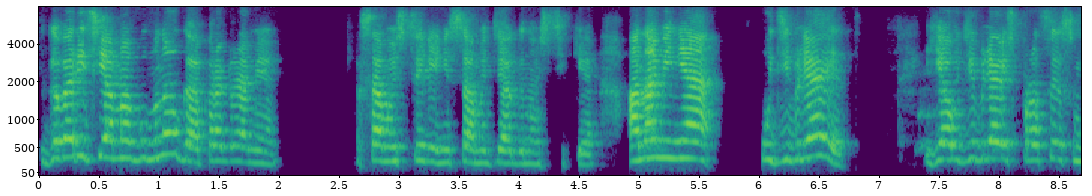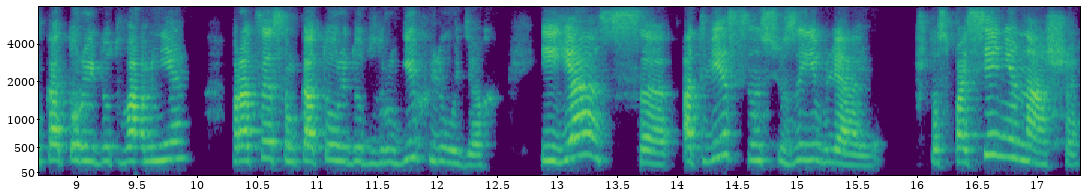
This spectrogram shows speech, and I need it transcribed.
говорить я могу много о программе самоисцеления, самодиагностики. Она меня удивляет. Я удивляюсь процессам, которые идут во мне, процессам, которые идут в других людях. И я с ответственностью заявляю, что спасение наше,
